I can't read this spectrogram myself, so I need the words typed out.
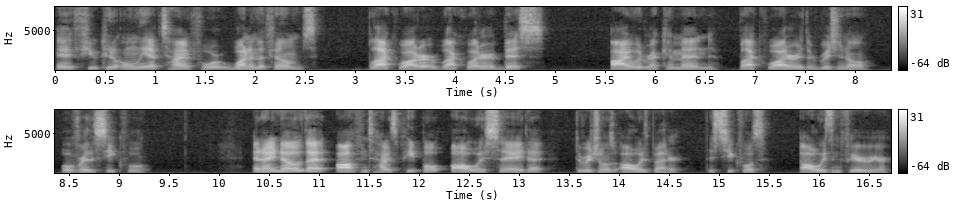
If you could only have time for one of the films, Blackwater or Blackwater Abyss, I would recommend Blackwater, the original, over the sequel. And I know that oftentimes people always say that the original is always better, the sequel is always inferior.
